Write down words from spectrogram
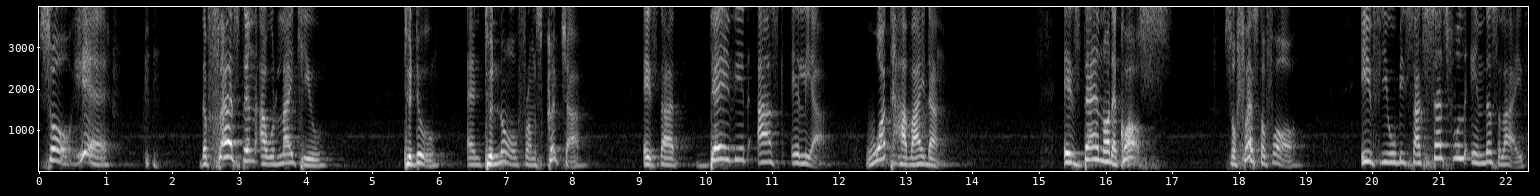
So, here, the first thing I would like you to do and to know from scripture is that David asked Eliab, What have I done? Is there not a cause? So, first of all, if you will be successful in this life,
